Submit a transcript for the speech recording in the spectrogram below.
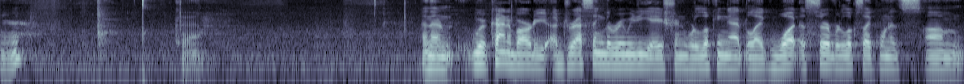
here. Okay. And then we're kind of already addressing the remediation. We're looking at like what a server looks like when it's um,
